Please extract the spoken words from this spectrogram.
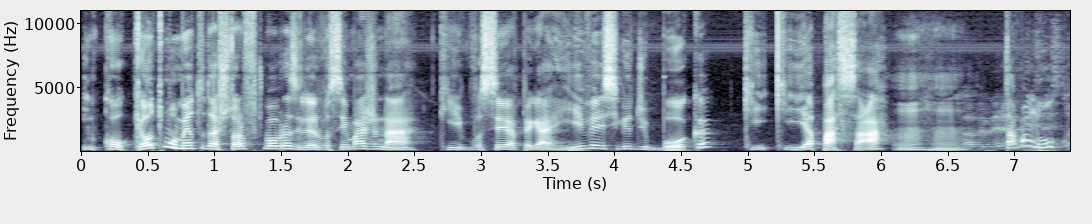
em qualquer outro momento da história do futebol brasileiro, você imaginar que você ia pegar River e seguido de Boca, que, que ia passar, tá maluco.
